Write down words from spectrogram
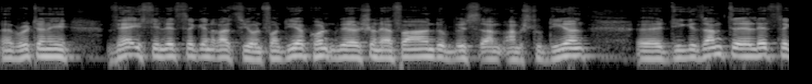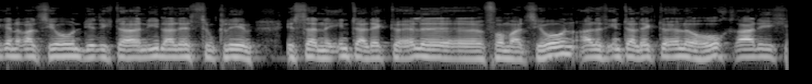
äh, Brittany. Wer ist die letzte Generation? Von dir konnten wir schon erfahren, du bist am, am Studieren. Äh, die gesamte letzte Generation, die sich da niederlässt zum Kleben, ist eine intellektuelle äh, Formation, alles intellektuelle, hochgradig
